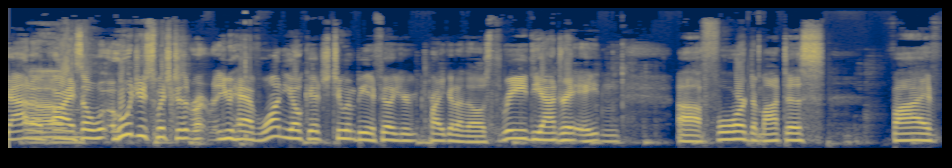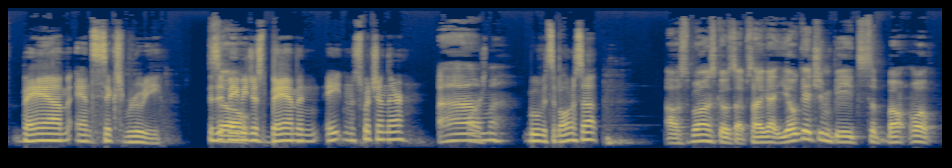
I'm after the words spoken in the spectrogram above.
Got him. Um, All right. So who would you switch? Because you have one Jokic, two Embiid. I feel like you're probably good on those. Three DeAndre Ayton, uh, four Domantas, five Bam, and six Rudy. Is it maybe just Bam and Ayton switch in there? Um. Move Sabonis up. Oh, Sabonis goes up. So I got Jokic Embiid Sabonis. Well,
